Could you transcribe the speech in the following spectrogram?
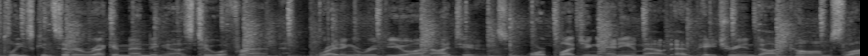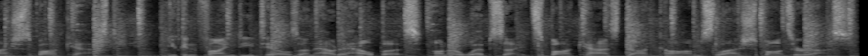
please consider recommending us to a friend, writing a review on iTunes, or pledging any amount at patreon.com slash spotcast. You can find details on how to help us on our website, spotcast.com slash sponsor us.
